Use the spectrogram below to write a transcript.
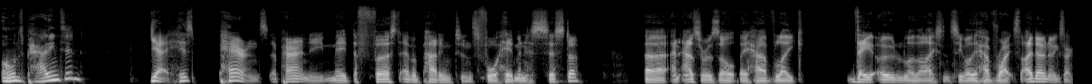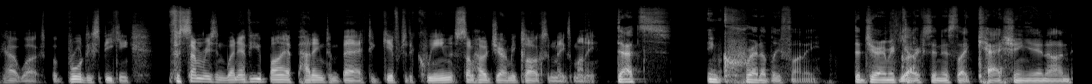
owns Paddington. Yeah, his parents apparently made the first ever Paddingtons for him and his sister. Uh, and as a result, they have like, they own the licensing or they have rights. I don't know exactly how it works, but broadly speaking, for some reason, whenever you buy a Paddington bear to give to the Queen, somehow Jeremy Clarkson makes money. That's incredibly funny. That Jeremy Yeah. Clarkson is like cashing in on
